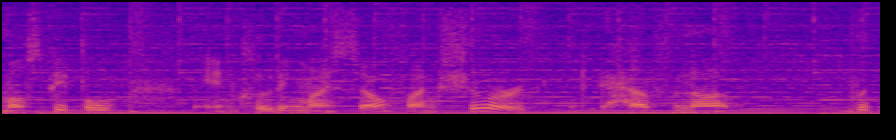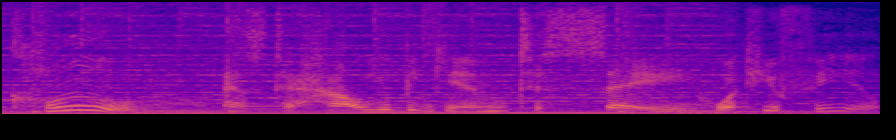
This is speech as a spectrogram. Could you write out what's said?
Most people, including myself, I'm sure, have not the clue as to how you begin to say what you feel.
